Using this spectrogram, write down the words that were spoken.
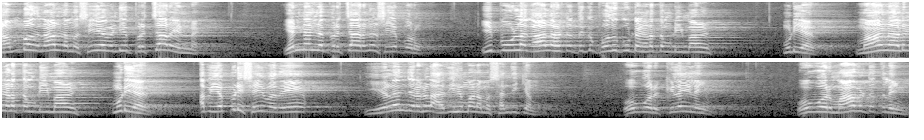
ஐம்பது நாள் நம்ம செய்ய வேண்டிய பிரச்சாரம் என்ன? என்னென்ன பிரச்சாரங்கள் செய்ய போகிறோம் இப்போ உள்ள காலகட்டத்துக்கு பொதுக்கூட்டம் நடத்த முடியுமா? முடியாது. மாநாடு நடத்த முடியுமா? முடியாது. அப்போ எப்படி செய்வது? இளைஞர்கள் அதிகமாக நம்ம சந்திக்கணும். ஒவ்வொரு கிளையிலையும் ஒவ்வொரு மாவட்டத்திலையும்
